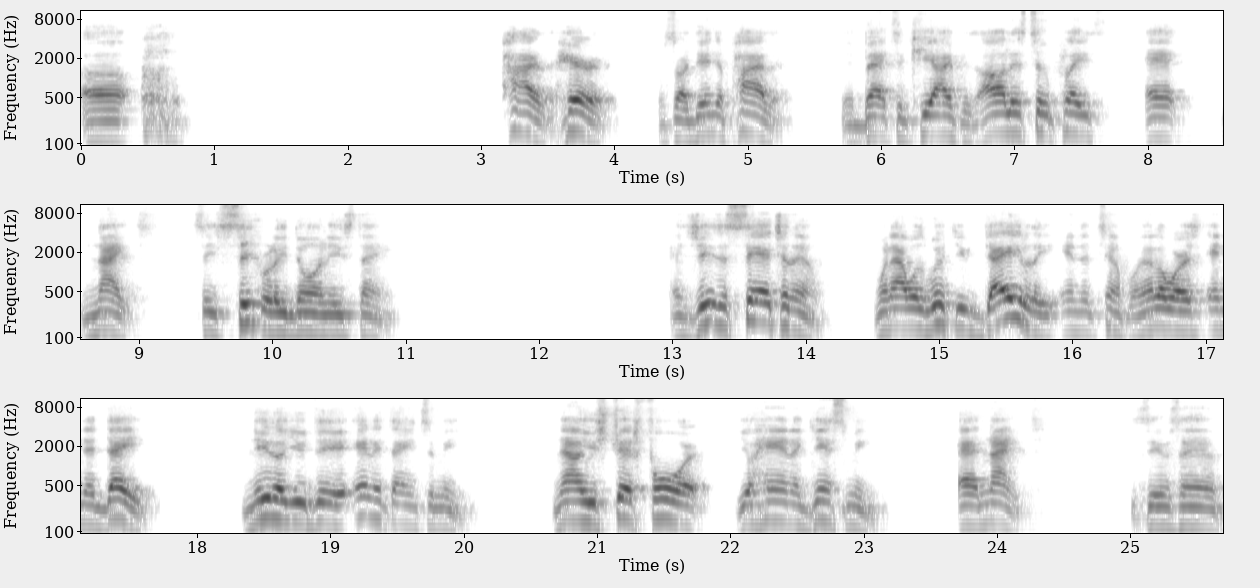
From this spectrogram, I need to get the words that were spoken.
uh, Pilate, Herod, I'm sorry, then to Pilate, then back to Caiaphas. All this took place at night. See, secretly doing these things. And Jesus said to them, When I was with you daily in the temple, in other words, in the day, neither you did anything to me. Now you stretch forward your hand against me at night. You see what I'm saying?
